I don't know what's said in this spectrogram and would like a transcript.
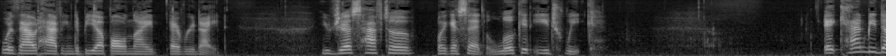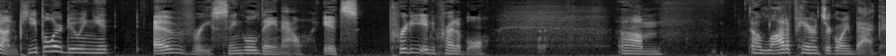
without having to be up all night every night. You just have to, like I said, look at each week it can be done. People are doing it every single day now. It's pretty incredible. Um, a lot of parents are going back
